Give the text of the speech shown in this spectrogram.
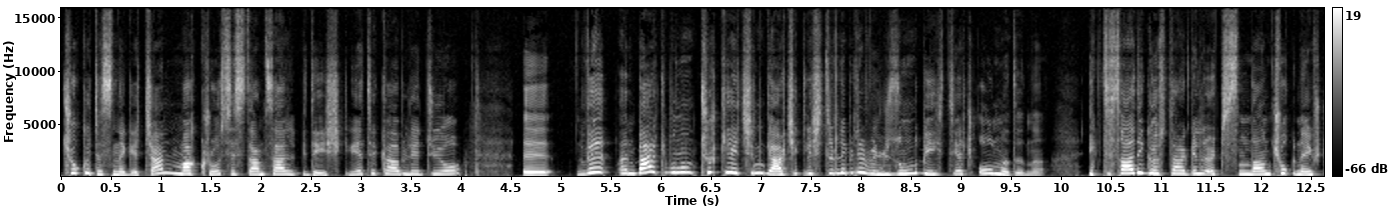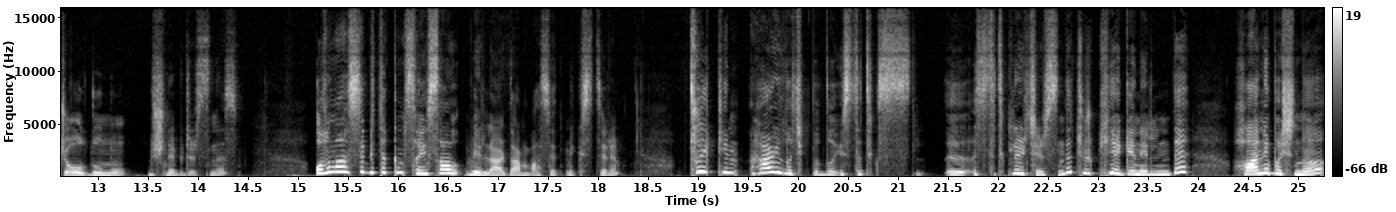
çok ötesine geçen makro sistemsel bir değişikliğe tekabül ediyor. Ee, ve hani belki bunun Türkiye için gerçekleştirilebilir ve lüzumlu bir ihtiyaç olmadığını, iktisadi göstergeler açısından çok naifçe olduğunu düşünebilirsiniz. O zaman size bir takım sayısal verilerden bahsetmek isterim. TÜİK'in her yıl açıkladığı istatik, e, istatikler içerisinde Türkiye genelinde hane başına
